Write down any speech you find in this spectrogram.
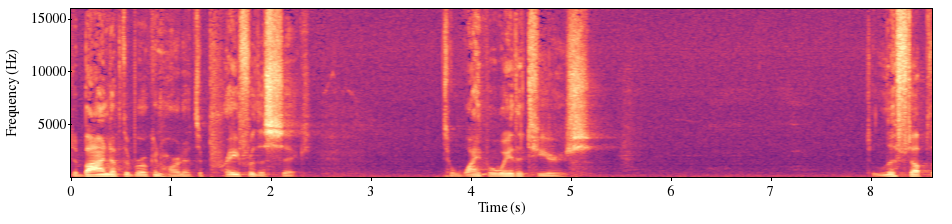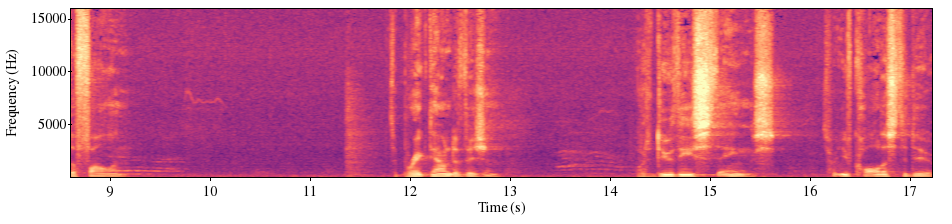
to bind up the brokenhearted, to pray for the sick, to wipe away the tears, to lift up the fallen, to break down division. Or to do these things. That's what you've called us to do.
